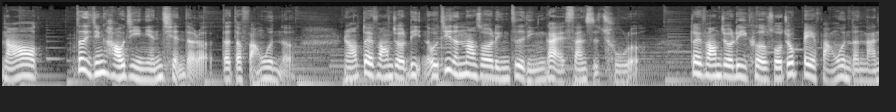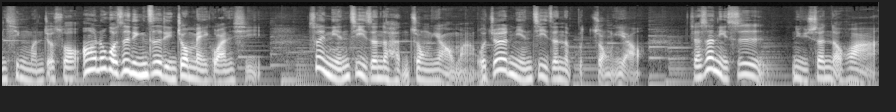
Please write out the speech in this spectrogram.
然后这已经好几年前的了的的访问了。然后对方就立，我记得那时候林志玲应该也三十出了，对方就立刻说，就被访问的男性们就说，哦，如果是林志玲就没关系。所以年纪真的很重要吗？我觉得年纪真的不重要。假设你是女生的话，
